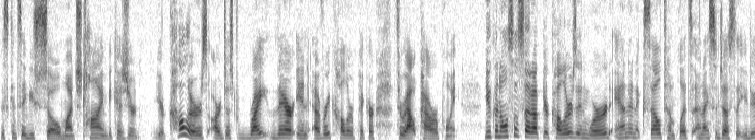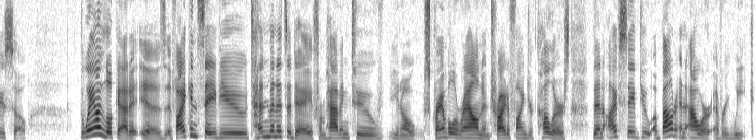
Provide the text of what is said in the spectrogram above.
This can save you so much time because your, your colors are just right there in every color picker throughout PowerPoint. You can also set up your colors in Word and in Excel templates, and I suggest that you do so. The way I look at it is if I can save you 10 minutes a day from having to, you know, scramble around and try to find your colors, then I've saved you about an hour every week.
